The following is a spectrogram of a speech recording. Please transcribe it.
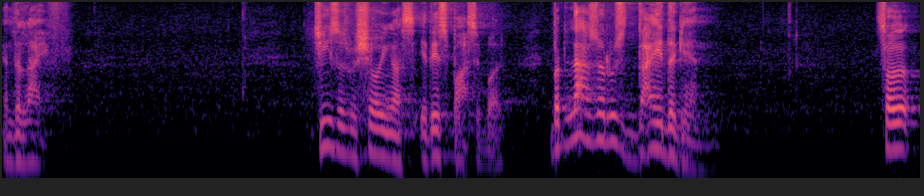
and the life. Jesus was showing us it is possible. But Lazarus died again. So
